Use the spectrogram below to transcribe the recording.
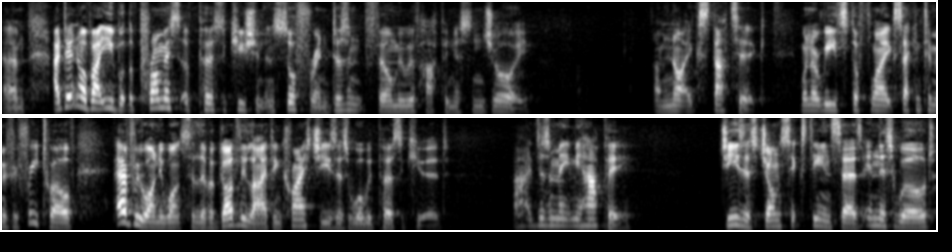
Um, I don't know about you, but the promise of persecution and suffering doesn't fill me with happiness and joy. I'm not ecstatic. When I read stuff like 2 Timothy 3:12, everyone who wants to live a godly life in Christ Jesus will be persecuted. Uh, it doesn't make me happy. Jesus, John 16 says, "In this world,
